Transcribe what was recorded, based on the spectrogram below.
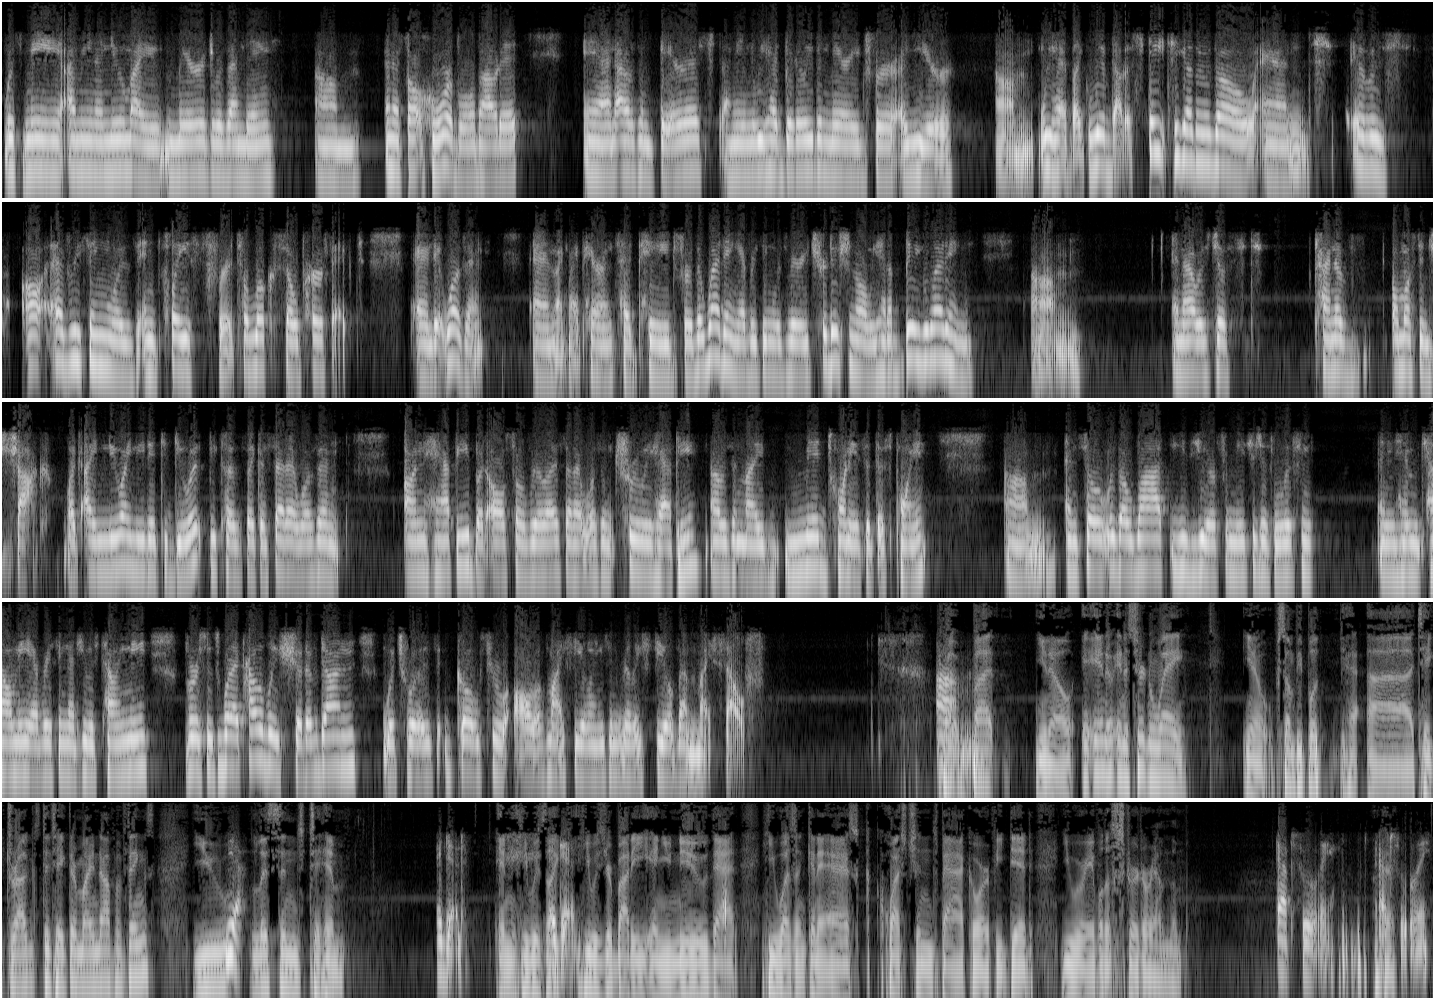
with me, I mean, I knew my marriage was ending. Um, and I felt horrible about it. And I was embarrassed. I mean, we had barely been married for a year. Um, we had like lived out of state together though, and it was all, everything was in place for it to look so perfect, and it wasn't. And like my parents had paid for the wedding, everything was very traditional. We had a big wedding, um, and I was just kind of almost in shock. Like I knew I needed to do it because, like I said, I wasn't unhappy, but also realized that I wasn't truly happy. I was in my mid 20s at this point. Um, and so it was a lot easier for me to just listen and him tell me everything that he was telling me versus what I probably should have done, which was go through all of my feelings and really feel them myself. Um, but, but, you know, in, in a certain way, you know, some people uh, take drugs to take their mind off of things. You yeah. listened to him. I did and he was like he was your buddy and you knew that he wasn't going to ask questions back or if he did you were able to skirt around them absolutely okay. absolutely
